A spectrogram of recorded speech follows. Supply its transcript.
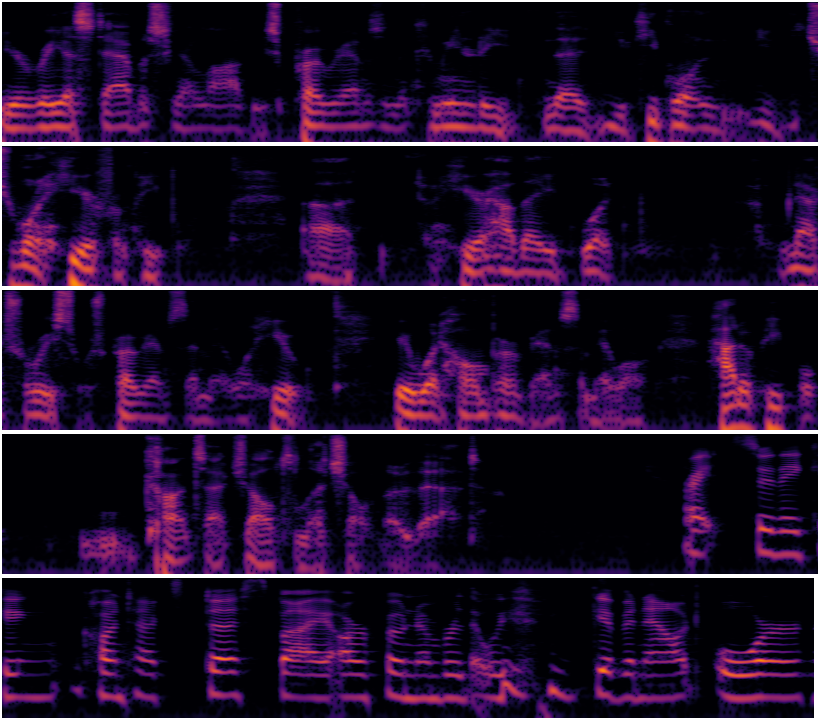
you're reestablishing a lot of these programs in the community that you keep on, that you want to hear from people, uh, you know, hear how they what natural resource programs they may want, hear hear what home programs they may want. How do people contact y'all to let y'all know that? Right. So they can contact us by our phone number that we've given out, or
